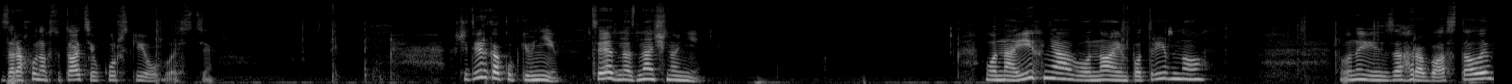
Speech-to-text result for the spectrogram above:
за рахунок ситуації в Курській області. Четвірка кубків ні. Це однозначно ні. Вона їхня, вона їм потрібна. Вони її заграбастали.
